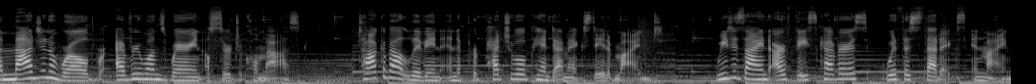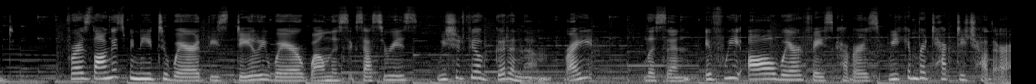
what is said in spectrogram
Imagine a world where everyone's wearing a surgical mask. Talk about living in a perpetual pandemic state of mind. We designed our face covers with aesthetics in mind. For as long as we need to wear these daily wear wellness accessories, we should feel good in them, right? Listen, if we all wear face covers, we can protect each other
